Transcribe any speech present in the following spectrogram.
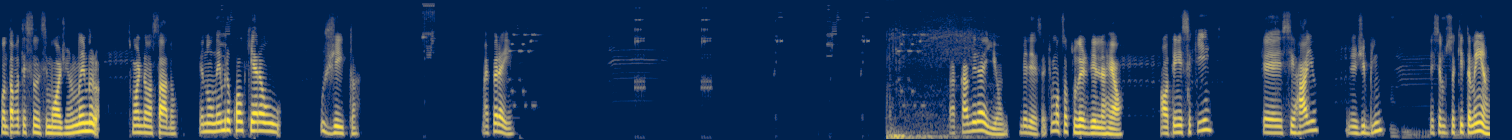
Quando tava testando esse mod. Eu não lembro. Esse mod lançado. Eu não lembro qual que era o, o jeito. Mas peraí. Pra cá vira Ion. Beleza, deixa eu mostrar o poder dele na real. Ó, tem esse aqui, que é esse raio, energia beam. Nós temos isso aqui também, ó.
